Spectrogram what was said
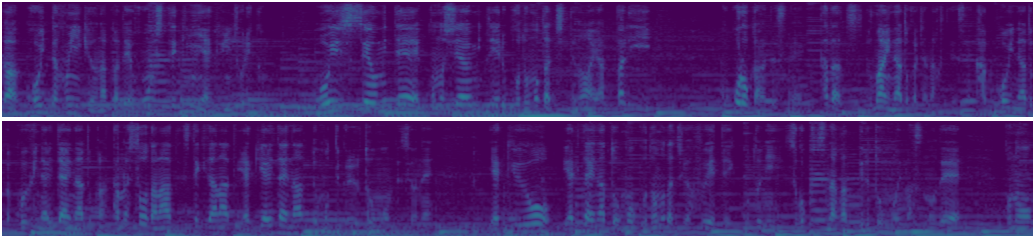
がこういった雰囲気の中で本質的に野球に取り組む。こういう姿勢を見てこの試合を見ている子どもたちっていうのはやっぱり心からですねただうまいなとかじゃなくてですねかっこいいなとかこういう風になりたいなとか楽しそうだなって素敵だなって野球やりたいなって思ってくれると思うんですよね。野球をやりたいなと思う子どもたちが増えていくことにすごくつながっていると思いますのでこの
